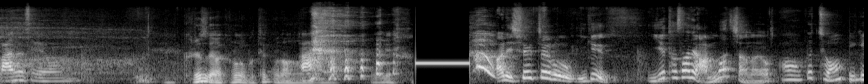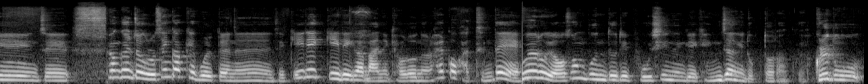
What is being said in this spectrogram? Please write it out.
많으세요. 그래서 내가 결혼을 못했구나. 아. 이게- 아니 실제로 이게 이해타산이 안 맞지 않아요? 어, 그쵸. 이게 이제 평균적으로 생각해 볼 때는 이제 끼리끼리가 많이 결혼을 할 것 같은데, 의외로 여성분들이 보시는 게 굉장히 높더라고요. 그래도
